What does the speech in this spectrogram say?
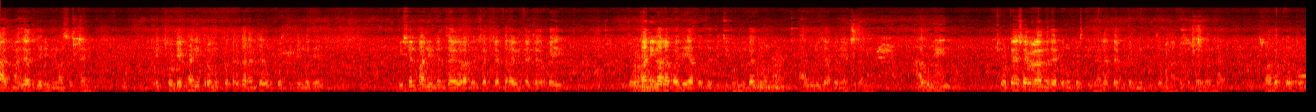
आज माझ्याच घरी निवासस्थानी. एक छोटेखानी प्रमुख पत्रकारांच्या उपस्थितीमध्ये भीषण पाणी टंचाईवर आपण चर्चा करावी त्याच्यावर काही तोडगा निघाला पाहिजे या पद्धतीची भूमिका घेऊन आज रोजी आपण या ठिकाणी अगदी छोट्याशा वेळामध्ये आपण उपस्थित झाला त्याबद्दल मी तुमचं मनापासून पहिल्यांदा स्वागत करतो.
